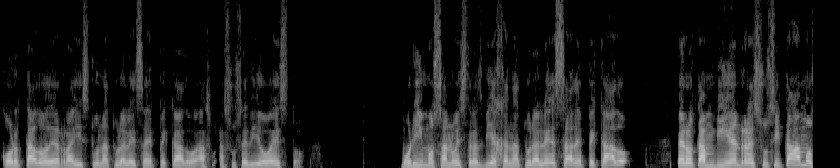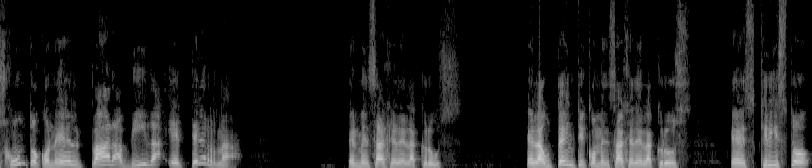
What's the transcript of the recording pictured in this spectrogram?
cortado de raíz tu naturaleza de pecado. Ha, sucedido esto. Morimos a nuestra vieja naturaleza de pecado, pero también resucitamos junto con Él para vida eterna. El mensaje de la cruz. El auténtico mensaje de la cruz es Cristo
